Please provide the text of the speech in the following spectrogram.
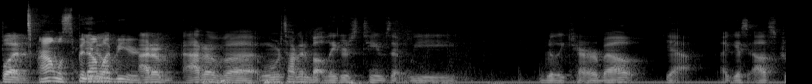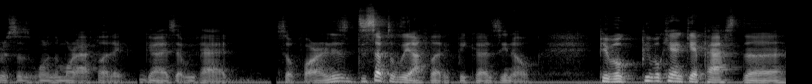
but I almost spit out know, my beer. Out of out of uh, when we're talking about Lakers teams that we really care about, yeah, I guess Alex Caruso is one of the more athletic guys that we've had so far, and is deceptively athletic because you know people people can't get past the.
